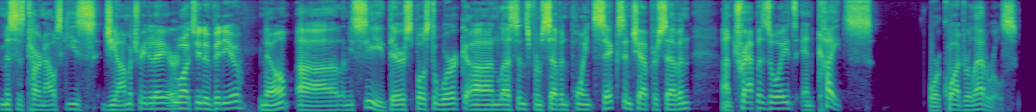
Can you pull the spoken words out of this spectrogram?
Mrs. Tarnowski's geometry today? Or watching a video? no, uh, let me see. They're supposed to work on lessons from 7.6 in Chapter 7 on trapezoids and kites or quadrilaterals.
